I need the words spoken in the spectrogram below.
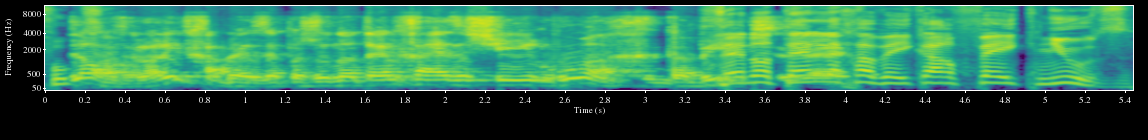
פוקסים? לא, זה לא להתחבא, זה פשוט נותן לך איזושהי רוח גבית. זה נותן לך בעיקר פייק ניוז.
